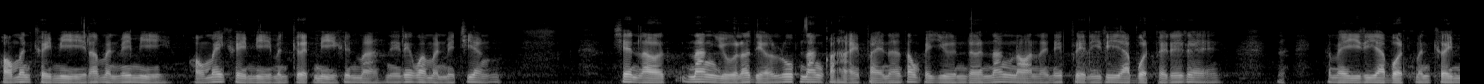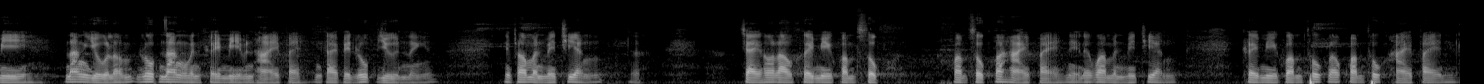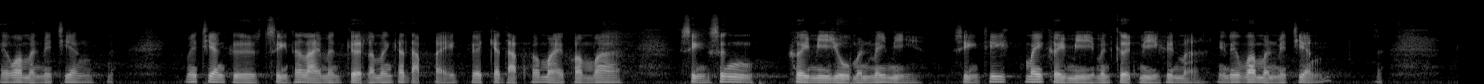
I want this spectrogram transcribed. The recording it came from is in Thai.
ของมันเคยมีแล้วมันไม่มี ของไม่เคยมีมันเกิดมีขึ้นมา นี่เรียกว่ามันไม่เที่ยง เช่นเรานั่งอยู่แล้วเดี๋ยวรูปนั่งก็หายไปนะ ต้องไปยืนเดินนั่งนอนอะไรนี่เปลี่ยนอิริยาบถไปเรื่อยๆทำไมอิริยาบถมันเคยมี นั่งอยู่แล้วรูปนั่งมันเคยมีมันหายไป มันกลายเป็นรูปยืนอย่างเงี้ยนี่เพราะมันไม่เที่ยงใจของเราเคยมีความสุข ความสุขก็หายไปนี่เรียกว่ามันไม่เที่ยง เคยมีความทุกข์แล้วความทุกข์หายไปนี่เรียกว่ามันไม่เที่ยง ไม่เที่ยงคือสิ่งทั้งหลายมันเกิดแล้วมันก็ดับไป เกิดกระดับก็หมายความว่าสิ่งซึ่งเคยมีอยู่มันไม่มี สิ่งที่ไม่เคยมีมันเกิดมีขึ้นมานี่เรียกว่ามันไม่เที่ยง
